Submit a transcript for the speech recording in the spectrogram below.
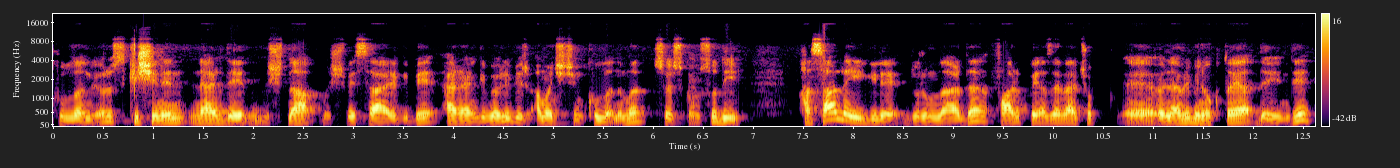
kullanıyoruz. Kişinin neredeymiş, ne yapmış vesaire gibi herhangi böyle bir amaç için kullanımı söz konusu değil. Hasarla ilgili durumlarda Faruk Bey az evvel çok e, önemli bir noktaya değindi.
